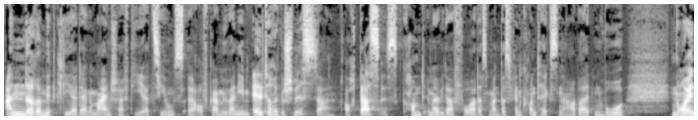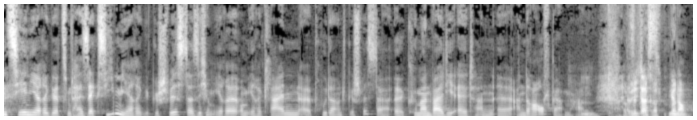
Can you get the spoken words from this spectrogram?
andere Mitglieder der Gemeinschaft, die Erziehungsaufgaben übernehmen, ältere Geschwister. Auch das ist, kommt immer wieder vor, dass man, dass wir in Kontexten arbeiten, wo neun, zehnjährige, zum Teil sechs, siebenjährige Geschwister sich um ihre, um ihre kleinen äh, Brüder und Geschwister äh, kümmern, weil die Eltern äh, andere Aufgaben haben. Mhm. Also wenn, das, ich genau. mal,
